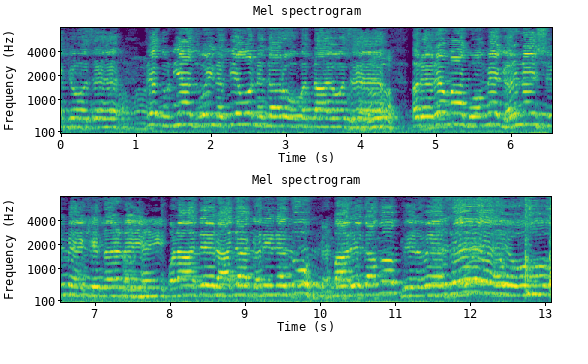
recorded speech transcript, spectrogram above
નાખ્યો છે. જે દુનિયા જોઈ નથી એવો નજારો બતાવ્યો છે. અરે અરે માં, ગોમે ઘર નહીં, સીમે ખેતર નહીં. પણ આજે રાજા કરીને તું મારે ગામ ફેરવે છે.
